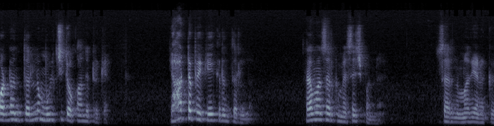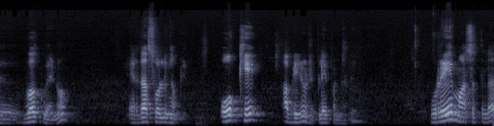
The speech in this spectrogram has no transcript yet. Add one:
பண்ணுறதுன்னு தெரில முழிச்சிட்டு உட்காந்துட்டு இருக்கேன். யார்கிட்ட போய் கேட்குறதுன்னு தெரில ரஹ்மான் சாருக்கு மெசேஜ் பண்ணேன். சார் இந்த மாதிரி எனக்கு ஒர்க் வேணும். எதாவது சொல்லுங்க அப்படி. ஓகே அப்படின்னு ரிப்ளை பண்ணாரு. ஒரே மாசத்துல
